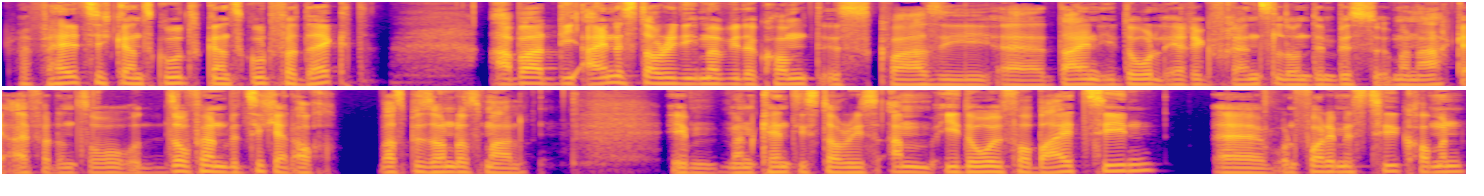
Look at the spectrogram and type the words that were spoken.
verhält sich ganz gut, ganz gut verdeckt. Aber die eine Story, die immer wieder kommt, ist quasi äh, dein Idol Erik Frenzel und dem bist du immer nachgeeifert und so. Und insofern mit Sicherheit auch was Besonderes mal eben, man kennt die Stories, am Idol vorbeiziehen äh, und vor dem ins Ziel kommen.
